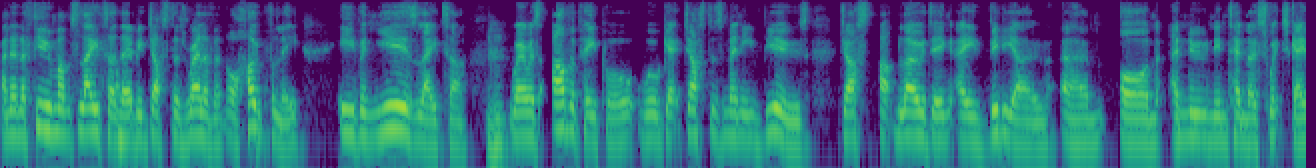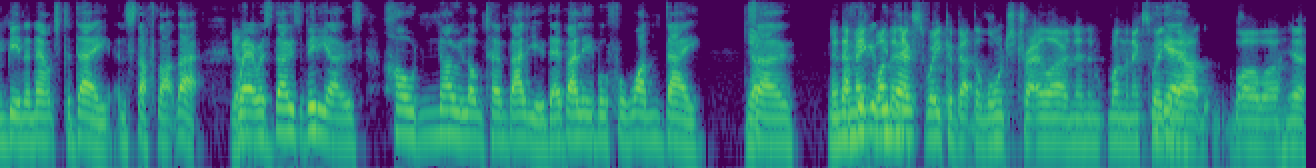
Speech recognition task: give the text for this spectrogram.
and then a few months later they'll be just as relevant, or hopefully even years later. Mhm. Whereas other people will get just as many views just uploading a video um, on a new Nintendo Switch game being announced today and stuff like that. Yeah. Whereas those videos hold no long-term value; they're valuable for one day. Yeah. So Then they I make one the very- next week about the launch trailer, and then one the next week Yeah. about blah blah blah. Yeah.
